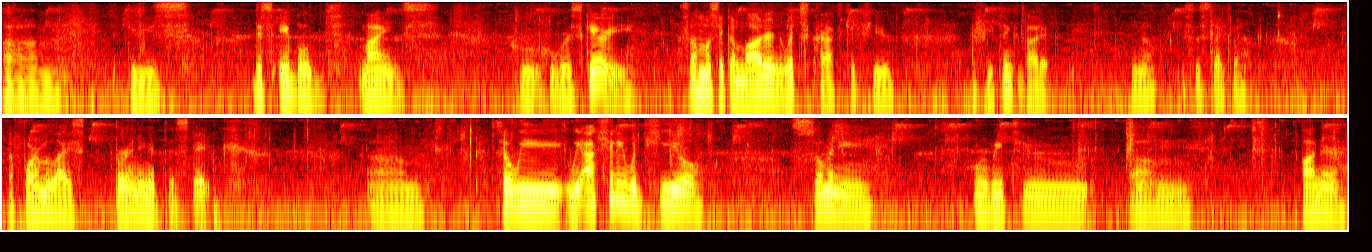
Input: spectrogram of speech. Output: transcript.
um, these disabled minds who, who were scary. It's almost like a modern witchcraft if you if you think about it. You know, this is like a a formalized burning at the stake. Um, so we we actually would heal so many were we to um, honor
